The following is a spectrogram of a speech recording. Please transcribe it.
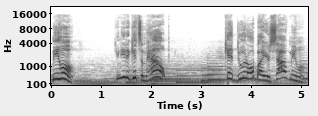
Mijo, you need to get some help. can't do it all by yourself, mijo.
